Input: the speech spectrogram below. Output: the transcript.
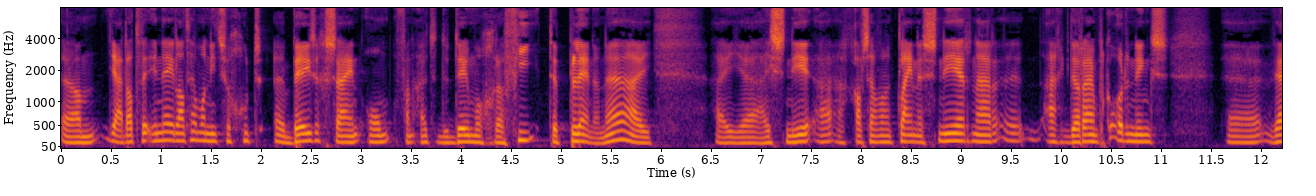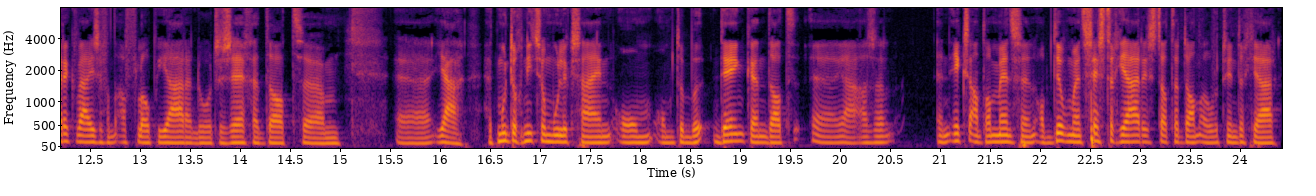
um, ja, dat we in Nederland helemaal niet zo goed bezig zijn om vanuit de demografie te plannen. Hè? Hij, hij, hij, sneer, hij gaf zelf een kleine sneer naar eigenlijk de ruimtelijke ordenings uh, werkwijze van de afgelopen jaren door te zeggen dat um, uh, ja, het moet toch niet zo moeilijk zijn om, om te bedenken dat uh, ja, als er een x aantal mensen op dit moment 60 jaar is, dat er dan over 20 jaar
